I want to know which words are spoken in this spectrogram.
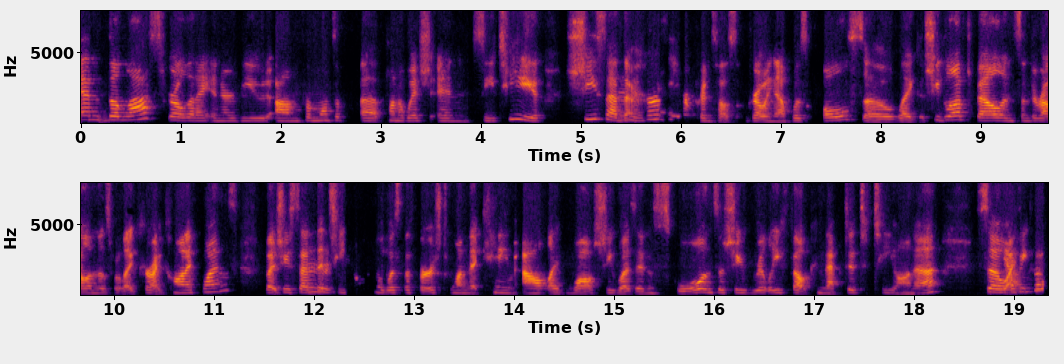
And the last girl that I interviewed um, from Once Upon a Wish in CT, she said that mm-hmm. her favorite princess growing up was also like she loved Belle and Cinderella, and those were like her iconic ones. But she said mm-hmm. that Tiana was the first one that came out like while she was in school, and so she really felt connected to Tiana. So yeah. I think that's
